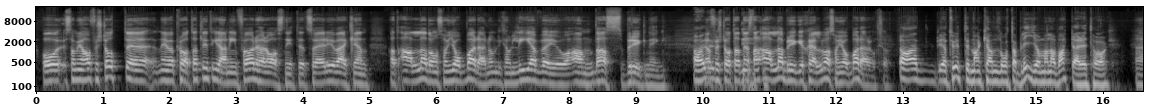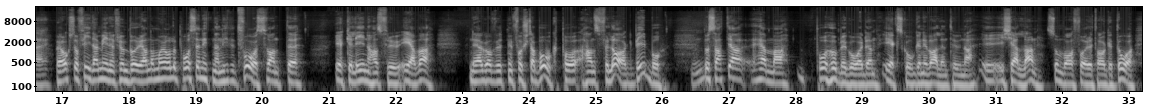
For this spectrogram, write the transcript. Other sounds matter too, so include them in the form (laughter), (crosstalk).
och som jag har förstått eh, när jag har pratat lite grann inför det här avsnittet så är det ju verkligen att alla de som jobbar där, de liksom lever ju och andas bryggning. Ja, Jag har förstått att nästan alla brygger själva som jobbar där också. ja, jag tror inte man kan låta bli om man har varit där ett tag. Nej. Jag har också fina minnen från början. De har ju hållit på sedan 1992, Svante Ekelin och hans fru Eva. När jag gav ut min första bok på hans förlag, Bibo. Då satt jag hemma på Humlegården, Ekskogen i Vallentuna, i, i källaren som var företaget då.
